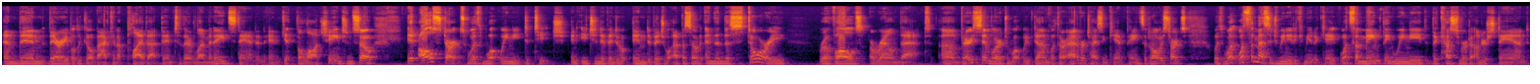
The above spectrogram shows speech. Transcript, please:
and then they're able to go back and apply that then to their lemonade stand and, and get the law changed. And so it all starts with what we need to teach in each individual individual episode and then the story revolves around that. Um, very similar to what we've done with our advertising campaigns it always starts with what, what's the message we need to communicate? What's the main thing we need the customer to understand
